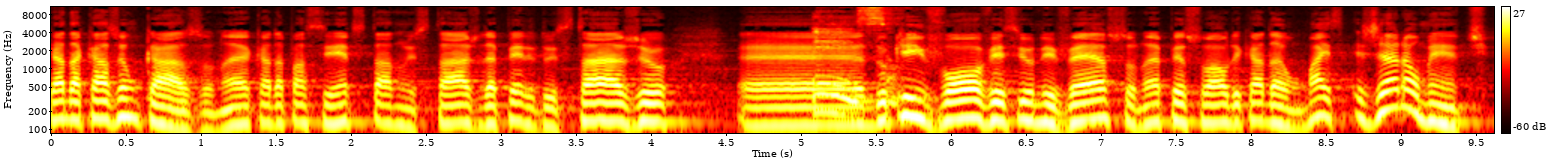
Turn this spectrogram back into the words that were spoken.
Cada caso é um caso, né? Cada paciente está no estágio, depende do estágio do que envolve esse universo né, pessoal de cada um. Mas, geralmente,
